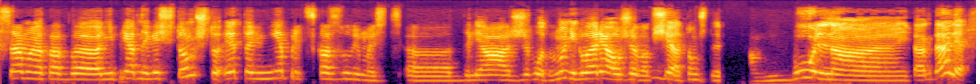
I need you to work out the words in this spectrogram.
самая как бы неприятная вещь в том, что это непредсказуемость э, для животных. Ну, не говоря уже вообще о том, что это больно и так далее –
